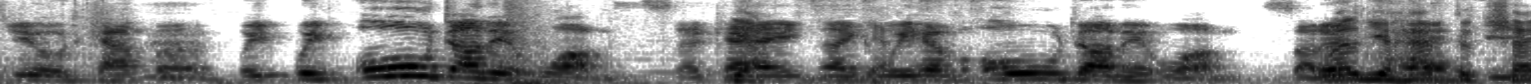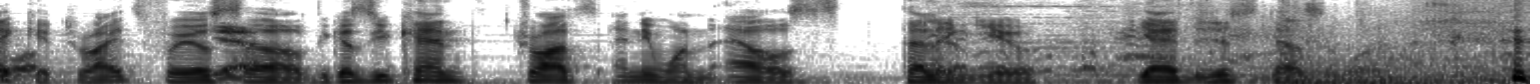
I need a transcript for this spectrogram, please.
Shield Kappa. We, we've all done it once, okay? Yeah, like, yeah. we have all done it once. well, you have to check it, right, for yourself yeah. because you can't trust anyone else telling you, yeah, it just doesn't work.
